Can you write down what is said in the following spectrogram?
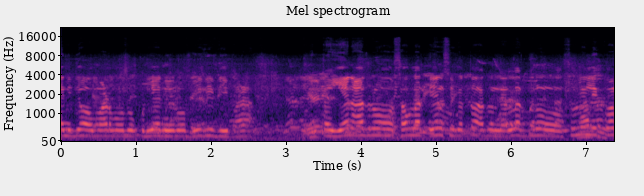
ಏನಿದೆಯೋ ಅವು ಮಾಡ್ಬೋದು ಕುಡಿಯೋ ನೀರು ಬೀದಿ ದೀಪ ಇಂಥ ಏನಾದರೂ ಸವಲತ್ತು ಏನು ಸಿಗುತ್ತೋ ಅದನ್ನೆಲ್ಲದನ್ನು ಸುಲಲಿತ್ವ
